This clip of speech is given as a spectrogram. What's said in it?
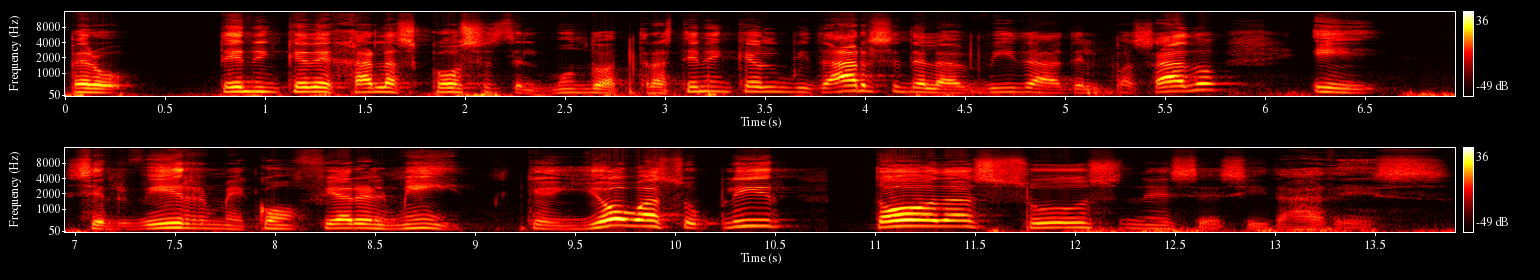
Pero tienen que dejar las cosas del mundo atrás. Tienen que olvidarse de la vida del pasado y servirme, confiar en mí, que yo va a suplir todas sus necesidades.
